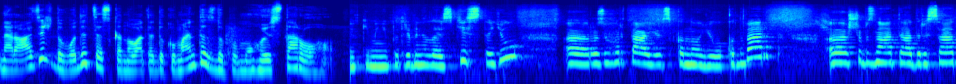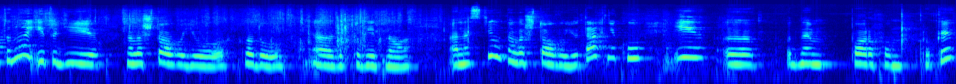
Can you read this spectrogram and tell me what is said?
Наразі ж доводиться сканувати документи з допомогою старого. який мені потрібен лист, дістаю, е, розгортаю, сканую конверт, е, щоб знати адресату. Ну і тоді налаштовую, кладу е, відповідно на стіл, налаштовую техніку і одним порохом руки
